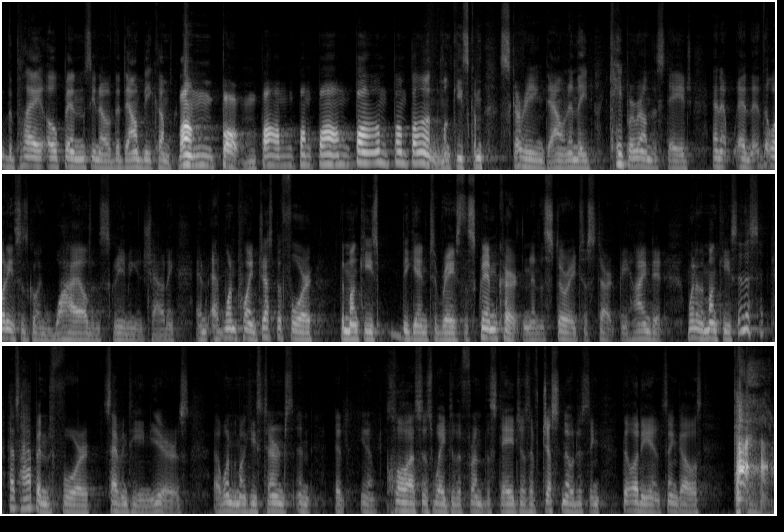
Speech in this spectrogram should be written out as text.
the play opens, you know, the downbeat comes bum, bum, bum, bum, bum, bum, bum, bum. The monkeys come scurrying down and they caper around the stage, and, it, and the audience is going wild and screaming and shouting. And at one point, just before the monkeys begin to raise the scrim curtain and the story to start behind it, one of the monkeys, and this has happened for 17 years, uh, one of the monkeys turns and, and, you know, claws his way to the front of the stage as if just noticing the audience and goes, Gah!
